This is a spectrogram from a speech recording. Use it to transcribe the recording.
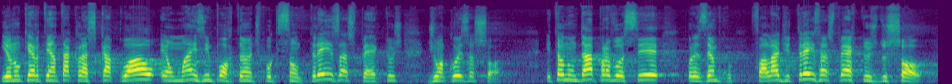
E eu não quero tentar classificar qual é o mais importante, porque são três aspectos de uma coisa só. Então não dá para você, por exemplo, falar de três aspectos do sol.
